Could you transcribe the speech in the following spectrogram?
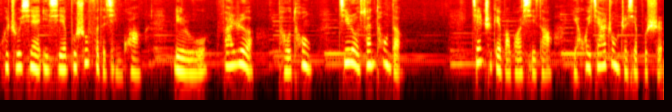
会出现一些不舒服的情况，例如发热、头痛、肌肉酸痛等。坚持给宝宝洗澡也会加重这些不适，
